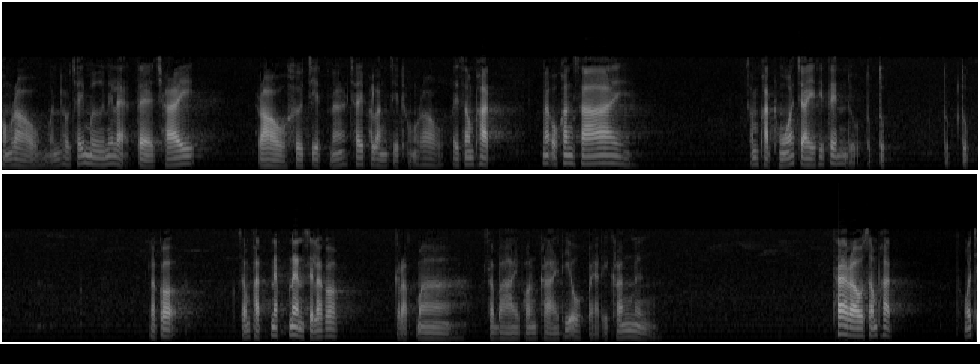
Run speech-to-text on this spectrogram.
ของเรา เหมือนเราใช้มือนี่แหละ แต่ใช้เราคือจิตนะ ใช้พลังจิตของเรา ไปสัมผัส หน้าอกข้างซ้าย สัมผัสหัวใจที่เต้นอยู่ตุบตุบตุบตุบแล้วก็สัมผัสแนบแน่นเสร็จแล้วก็กลับมาสบายผ่อนคลายที่โอแปดอีกครั้งหนึ่ง ถ้าเราสัมผัสหัวใจ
